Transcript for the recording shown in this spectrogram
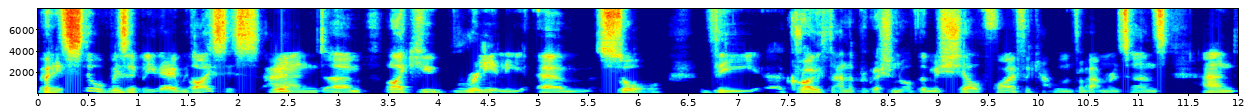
But it's still visibly there with Isis. And um, like you brilliantly um, saw, the uh, growth and the progression of the Michelle Pfeiffer Catwoman from Batman Returns and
